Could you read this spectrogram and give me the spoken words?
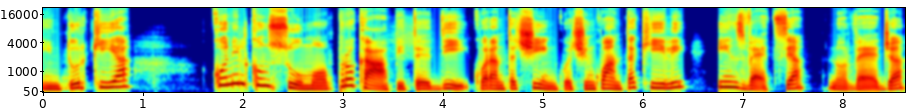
in Turchia con il consumo pro capite di 45-50 kg in Svezia, Norvegia,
